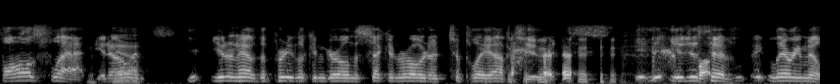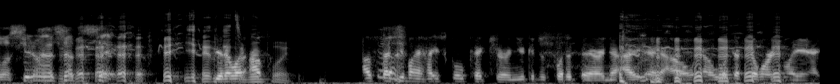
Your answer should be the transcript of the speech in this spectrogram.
falls flat, you know, Yeah. and you, you don't have the pretty looking girl in the second row to, to play up to. you, you- you just have Larry Millas. You know, that's not the same. yeah, that's know a what? great I'll- point. I'll send you my high school picture, and you could just put it there, and, I, and I'll, I'll look adoringly at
